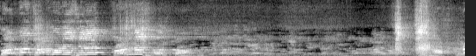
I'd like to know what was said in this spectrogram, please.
গর্বে জন্ম নিয়েছিলেন কন্যা সন্তান। আপনার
